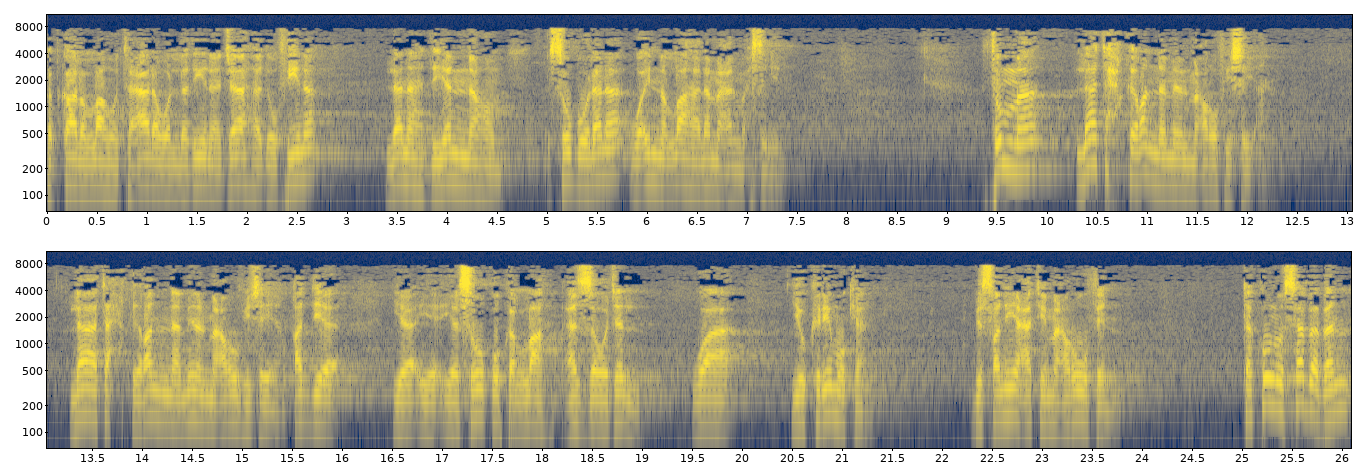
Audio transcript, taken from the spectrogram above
قد قال الله تعالى والذين جاهدوا فينا لنهدينهم سبلنا وإن الله لمع المحسنين. ثم لا تحقرن من المعروف شيئا. لا تحقرن من المعروف شيئا. قد يسوقك الله عز وجل ويكرمك بصنيعة معروف. تكون سببا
